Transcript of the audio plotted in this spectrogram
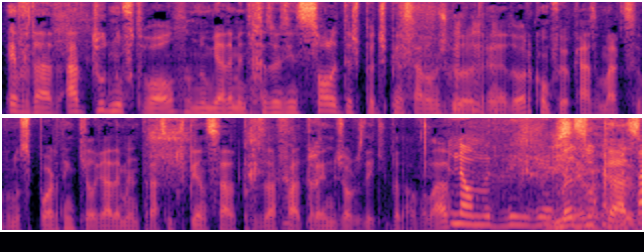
É verdade, há de tudo no futebol, nomeadamente razões insólitas para dispensar um jogador ou treinador, como foi o caso de Marco Silva no Sporting, que alegadamente terá sido dispensado por usar fato treino de jogos da equipa de Alvalade. Não me digas. Mas o caso,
